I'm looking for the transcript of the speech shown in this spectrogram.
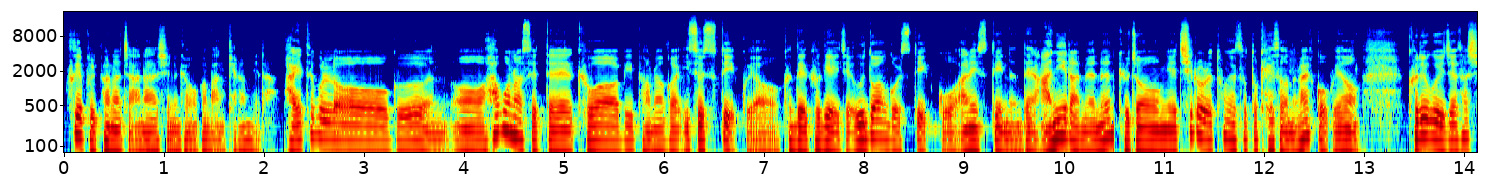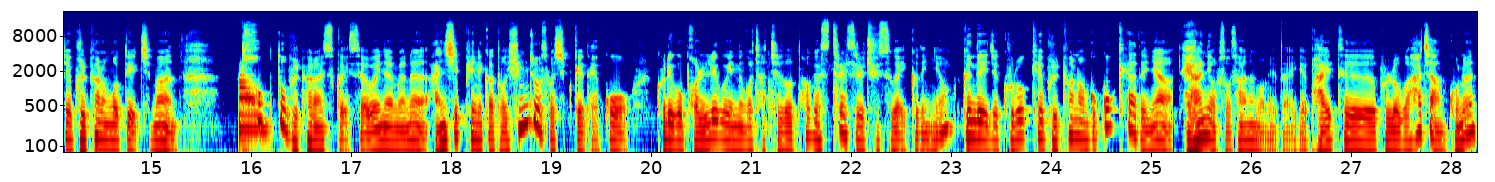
크게 불편하지 않아 하시는 경우가 많긴 합니다. 바이트 블럭은 어, 하고 났을 때 교합이 변화가 있을 수도 있고요. 근데 그게 이제 의도한 걸 수도 있고 아닐 수도 있는데 아니라면은 교정의 치료를 통해서 또 개선을 할 거고요. 그리고 이제 사실 불편한 것도 있지만 턱도 불편할 수가 있어요. 왜냐면은 안 씹히니까 더 힘줘서 씹게 되고, 그리고 벌리고 있는 것 자체도 턱에 스트레스를 줄 수가 있거든요. 근데 이제 그렇게 불편한 거 꼭 해야 되냐? 대안이 없어서 하는 겁니다. 이게 바이트 블록을 하지 않고는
